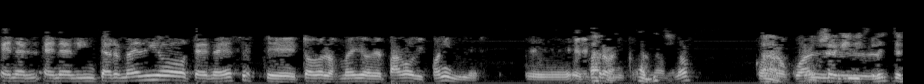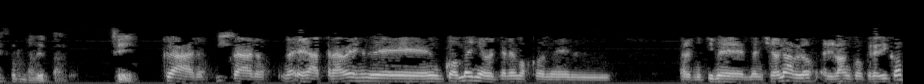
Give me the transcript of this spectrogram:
en el, en el intermedio tenés este, todos los medios de pago disponibles, eh, electrónicos, ah, ¿no? Con ah, lo cual... O sea hay diferentes formas de pago, sí. Claro, claro. Eh, a través de un convenio que tenemos con el, permitime mencionarlo, el Banco Credicop,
